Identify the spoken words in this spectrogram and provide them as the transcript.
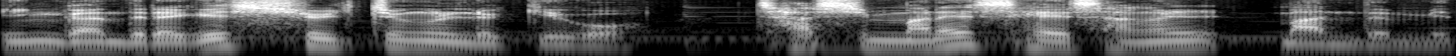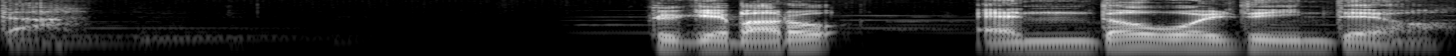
인간들에게 싫증을 느끼고 자신만의 세상을 만듭니다. 그게 바로 엔더월드인데요.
